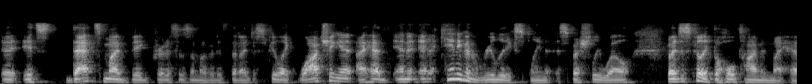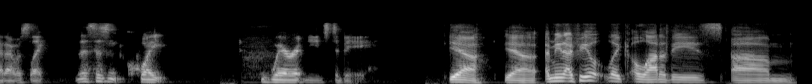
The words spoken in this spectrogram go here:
it, it's that's my big criticism of it is that I just feel like watching it, I had and and I can't even really explain it especially well, but I just feel like the whole time in my head I was like, this isn't quite where it needs to be. Yeah, yeah. I mean, I feel like a lot of these. Um,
